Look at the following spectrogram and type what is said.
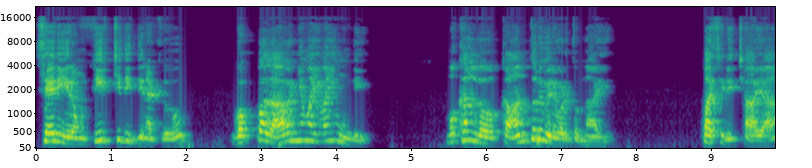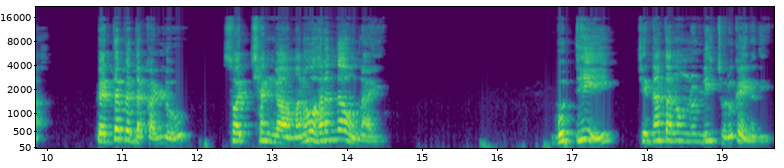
శరీరం తీర్చిదిద్దినట్లు గొప్ప లావణ్యమయమై ఉంది. ముఖంలో కాంతులు వెలువడుతున్నాయి. పసిడి ఛాయ పెద్ద పెద్ద కళ్ళు స్వచ్ఛంగా మనోహరంగా ఉన్నాయి. బుద్ధి చిన్నతనం నుండి చురుకైనది.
